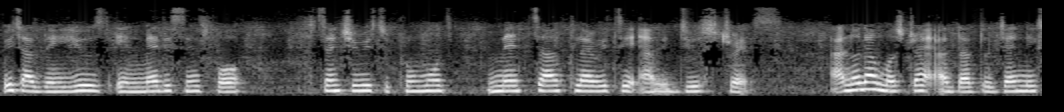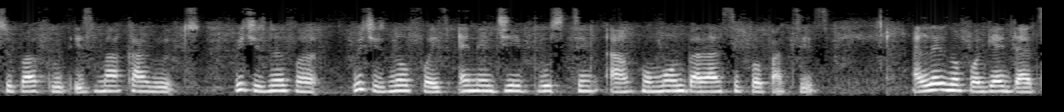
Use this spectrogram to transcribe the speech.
which has been used in medicines for centuries to promote mental clarity and reduce stress. Another must try adaptogenic superfood is maca root, which is known for which is known for its energy boosting and hormone balancing properties. And let's not forget that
